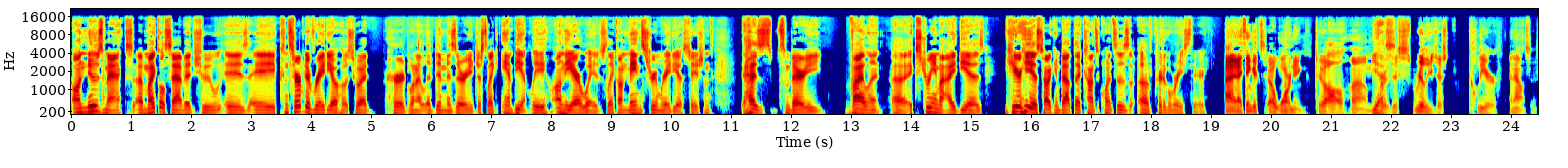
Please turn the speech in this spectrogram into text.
on Newsmax, uh, Michael Savage, who is a conservative radio host who I'd heard when I lived in Missouri, just like ambiently on the airwaves, like on mainstream radio stations, has some very violent, uh, extreme ideas. Here he is talking about the consequences of critical race theory. and I think it's a warning to all um, Yes. for this really just clear analysis.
